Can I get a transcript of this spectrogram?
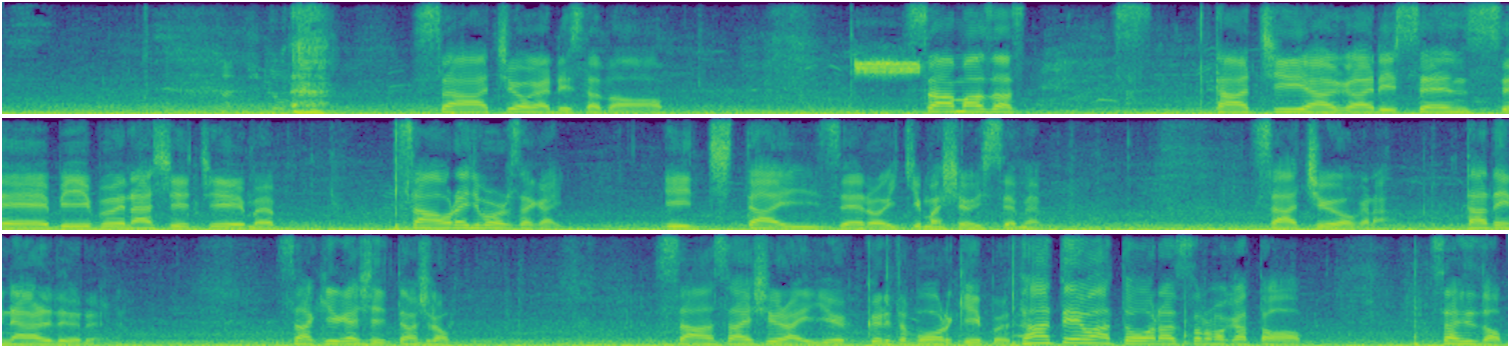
う。さあ中央がリスタート。さあまずは立ち上がり先制ビブなしチーム。さあオレンジボール世界。1対0いきましょう1戦目。さあ中央から。縦に流れてくる。さあ切り返していってましょう。さあ最終ラインゆっくりとボールキープ。縦は通らずそのままカット。さあヒット。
